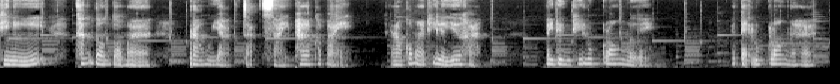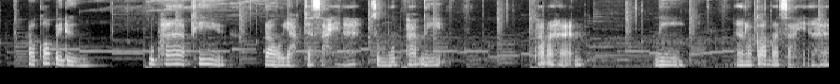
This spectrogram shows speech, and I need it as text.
ทีนี้ขั้นตอนต่อมาเราอยากจะใส่ภาพเข้าไป เราก็มาที่เลเยอร์ค่ะ ไปดึงที่ลูกกล้องเลย ไปแตะลูกกล้องนะคะ เราก็ไปดึงรูปภาพที่เราอยากจะใส่นะ สมมุติภาพนี้ ภาพอาหาร นี่นะเราก็เอามาใส่นะคะ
